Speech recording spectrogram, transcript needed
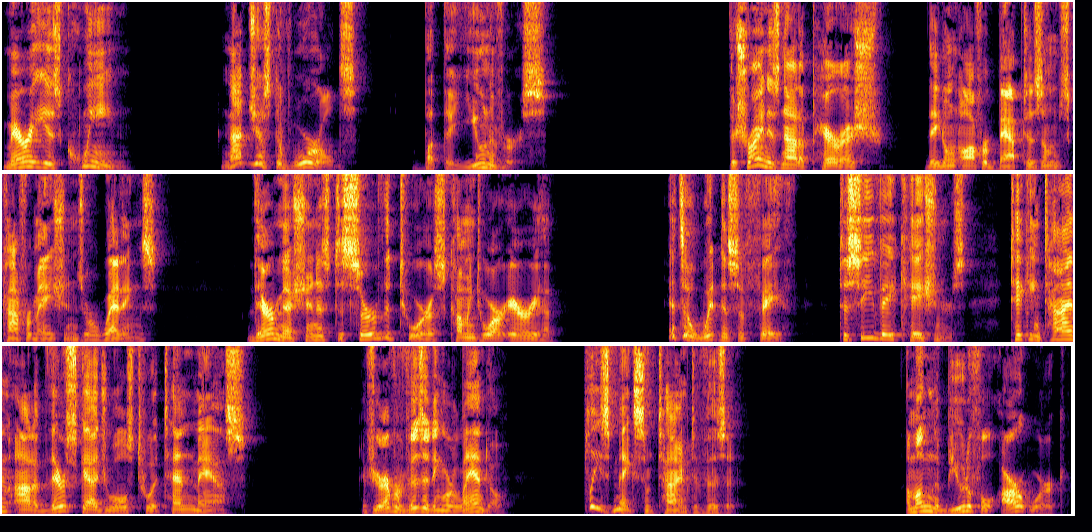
Mary is queen, not just of worlds, but the universe. The shrine is not a parish. They don't offer baptisms, confirmations, or weddings. Their mission is to serve the tourists coming to our area. It's a witness of faith to see vacationers taking time out of their schedules to attend Mass. If you're ever visiting Orlando, please make some time to visit. Among the beautiful artwork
